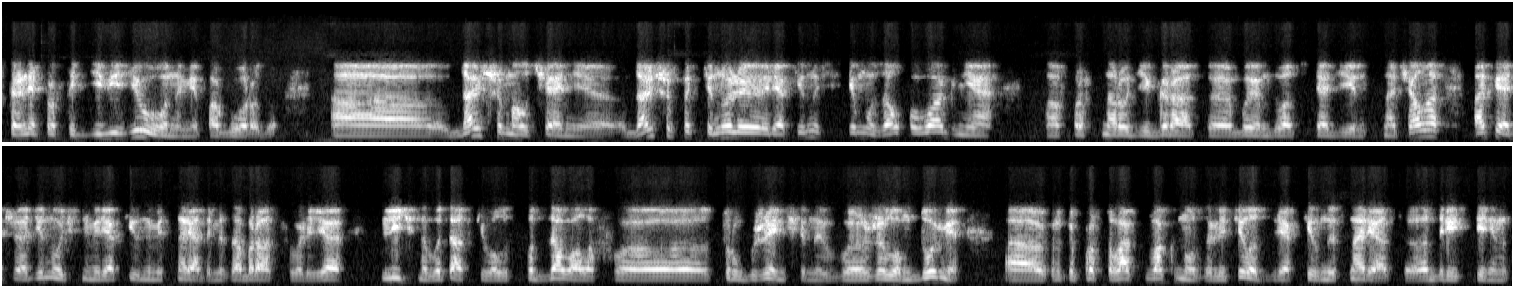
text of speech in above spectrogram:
стрелять просто дивизионами по городу. А дальше молчание. Дальше подтянули реактивную систему залпового огня – в простонародье «Град» э, БМ-21. Сначала, опять же, одиночными реактивными снарядами забрасывали. Я лично вытаскивал из-под завалов э, труп женщины в жилом доме. Э, просто в, окно залетел этот реактивный снаряд. Андрей Стенин,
